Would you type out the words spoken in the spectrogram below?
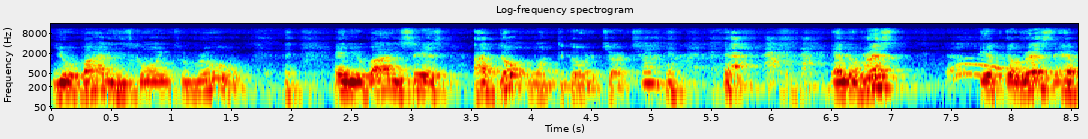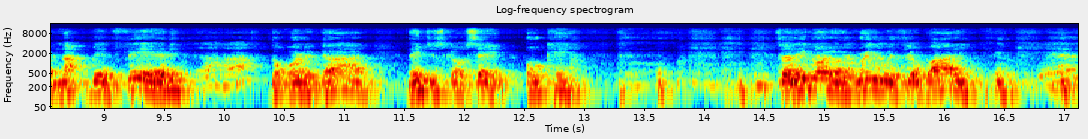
your body is going to rule. And your body says, I don't want to go to church. and the rest, if the rest have not been fed Uh-huh. the word of God, they're just gonna say, okay. so they're gonna agree with your body. Yes.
